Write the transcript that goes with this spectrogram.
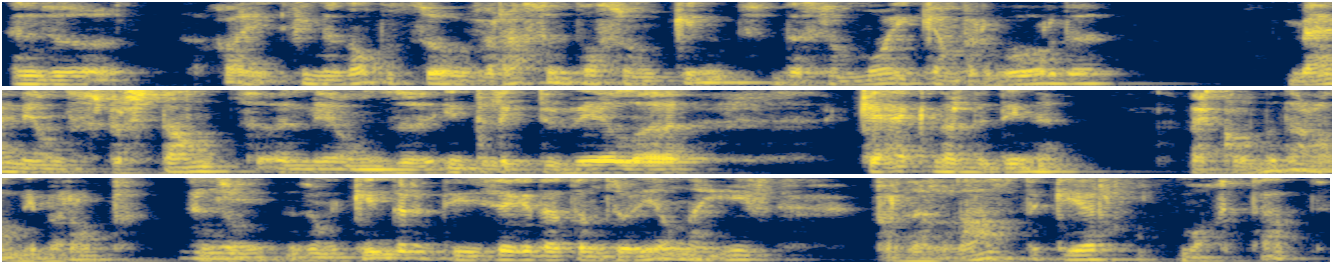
En ik vind het altijd zo verrassend als zo'n kind dat zo mooi kan verwoorden met ons verstand en met onze intellectuele kijk naar de dingen, wij komen daar al niet meer op. En zo'n zo'n kinderen die zeggen dat dan zo heel naïef, voor de laatste keer mocht dat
